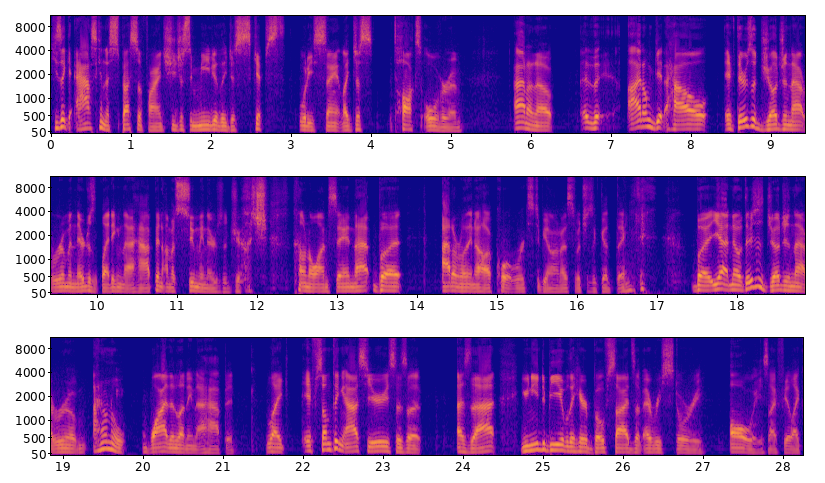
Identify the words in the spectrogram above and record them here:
he's like asking to specify and she just immediately just skips what he's saying, like just talks over him. I don't know. Uh, I don't get how if there's a judge in that room and they're just letting that happen, I'm assuming there's a judge. I don't know why I'm saying that, but I don't really know how court works to be honest, which is a good thing. but yeah, no, if there's a judge in that room, I don't know why they're letting that happen. Like if something as serious as a as that, you need to be able to hear both sides of every story always i feel like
